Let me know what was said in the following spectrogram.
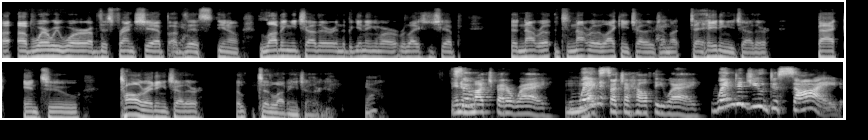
of, of where we were of this friendship of Yeah. this you know loving each other in the beginning of our relationship to not re- to not really liking each other to Right. much to hating each other back into tolerating each other to, to loving each other again. Yeah in So- a much better way. Mhm. When like such a healthy way. when did you decide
